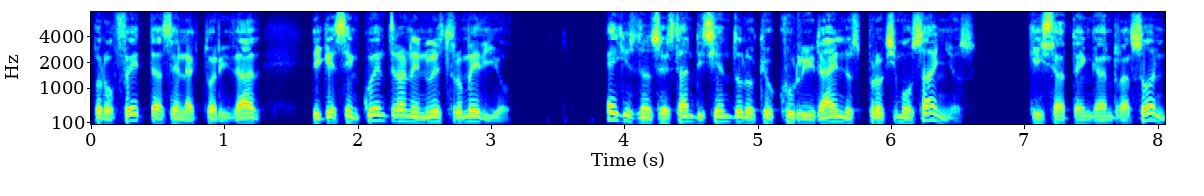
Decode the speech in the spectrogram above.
profetas en la actualidad y que se encuentran en nuestro medio. Ellos nos están diciendo lo que ocurrirá en los próximos años. Quizá tengan razón,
